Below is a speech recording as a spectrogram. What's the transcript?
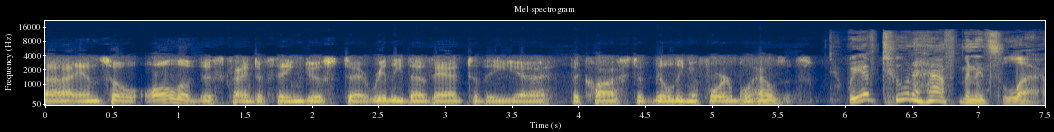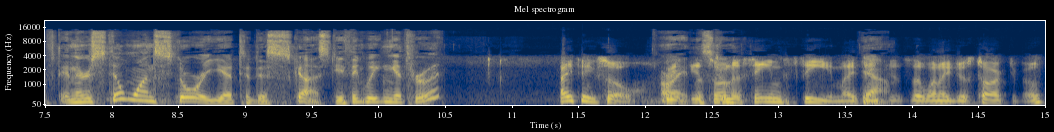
Uh, and so all of this kind of thing just uh, really does add to the uh, the cost of building affordable houses. We have two and a half minutes left, and there's still one story yet to discuss. Do you think we can get through it? I think so. All right, it's on the same theme. I think yeah. is the one I just talked about.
